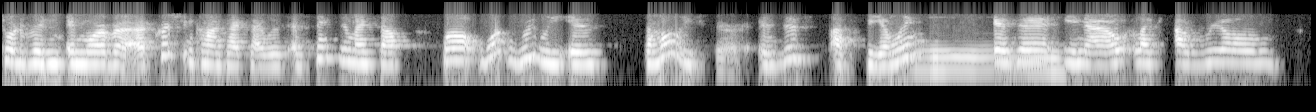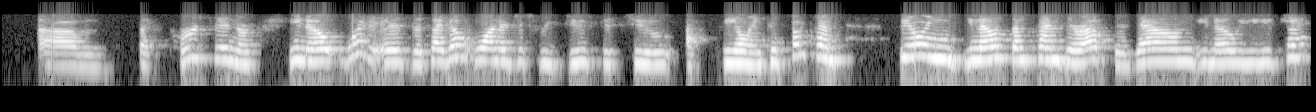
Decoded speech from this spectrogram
sort of in, in more of a, a Christian context, I was, I was thinking to myself, well, what really is the Holy Spirit? Is this a feeling? Mm. Is it, you know, like a real um like person or you know, what is this? I don't want to just reduce it to a feeling because sometimes feelings, you know, sometimes they're up, they're down, you know, you, you can't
